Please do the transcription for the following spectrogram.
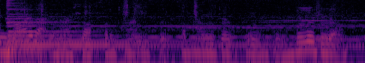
deny that in ourselves sometimes that somehow you don't feel of that.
